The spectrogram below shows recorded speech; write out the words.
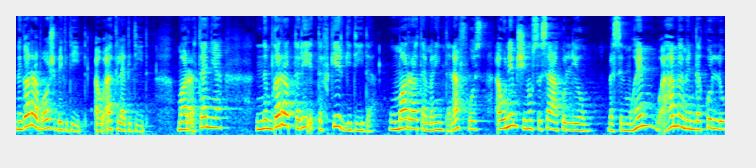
نجرب عشب جديد أو أكلة جديدة. مرة تانية نجرب طريقة تفكير جديدة. ومرة تمارين تنفس أو نمشي نص ساعة كل يوم. بس المهم وأهم من ده كله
